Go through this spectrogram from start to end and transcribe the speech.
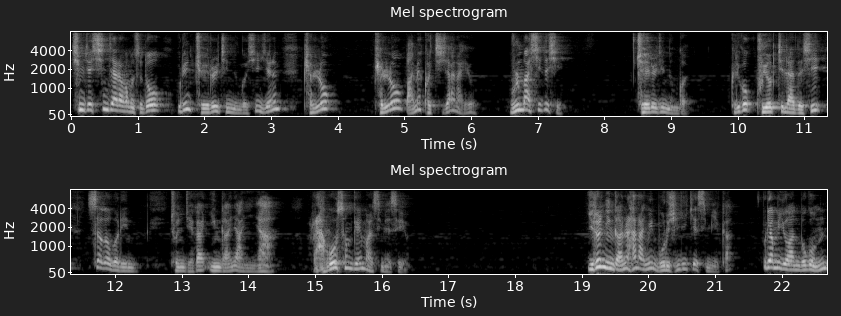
심지어 신자라고 하면서도 우리는 죄를 짓는 것이 이제는 별로 별로 마음에 거치지 않아요. 물 마시듯이 죄를 짓는 것 그리고 구역질 나듯이 썩어버린 존재가 인간이 아니냐라고 성경에 말씀했어요. 이런 인간을 하나님이 모르실 리 있겠습니까? 우리 한번 요한복음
